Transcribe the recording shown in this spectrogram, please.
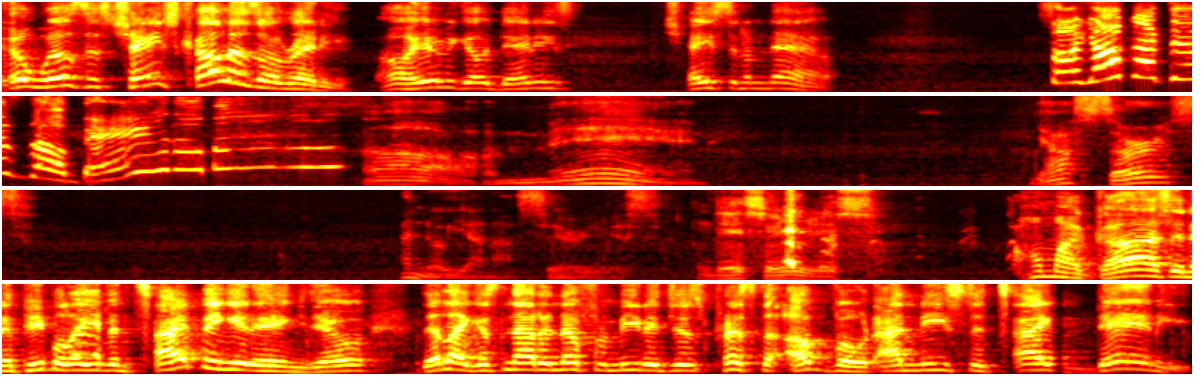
Ill Will's has changed colors already. Oh, here we go. Danny's chasing him down. So y'all got this debatable? Oh man, y'all serious? I know y'all not serious. They're serious. Oh my gosh! And then people are even typing it in, yo. They're like, it's not enough for me to just press the upvote. I needs to type Danny.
